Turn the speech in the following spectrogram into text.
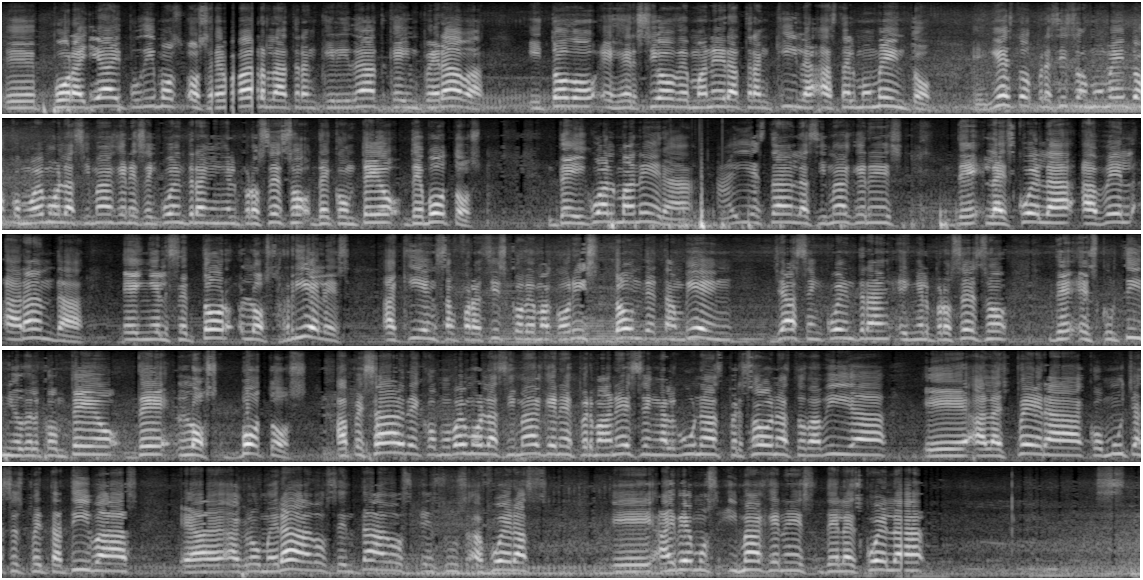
eh, por allá y pudimos observar la tranquilidad que imperaba y todo ejerció de manera tranquila hasta el momento. En estos precisos momentos, como vemos las imágenes, se encuentran en el proceso de conteo de votos. De igual manera, ahí están las imágenes de la escuela Abel Aranda en el sector Los Rieles, aquí en San Francisco de Macorís, donde también ya se encuentran en el proceso de escrutinio del conteo de los votos. A pesar de, como vemos las imágenes, permanecen algunas personas todavía eh, a la espera, con muchas expectativas, eh, aglomerados, sentados en sus afueras. Eh, ahí vemos imágenes de la escuela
